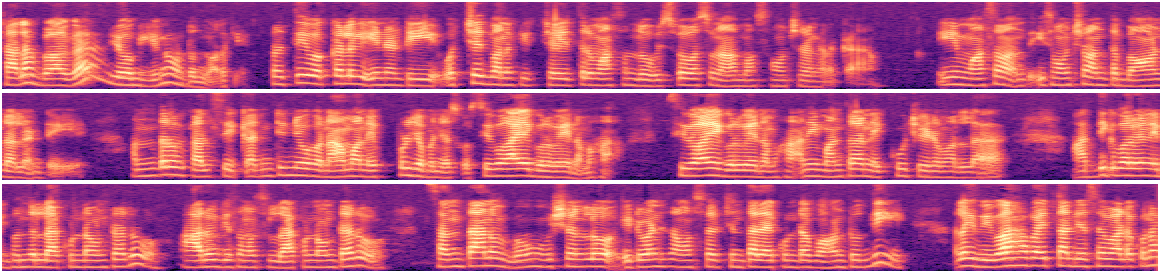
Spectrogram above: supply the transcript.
చాలా బాగా యోగ్యంగా ఉంటుంది వాళ్ళకి. ప్రతి ఒక్కళ్ళకి ఏంటంటే వచ్చేది మనకి చైత్ర మాసంలో విశ్వవసు నామ సంవత్సరం కనుక ఈ మాసం అంత ఈ సంవత్సరం అంత బాగుండాలంటే అందరూ కలిసి కంటిన్యూ ఒక నామాన్ని ఎప్పుడు జపం చేసుకో. శివాయ గురువే నమ. శివాయ గురువే నమ అని మంత్రాన్ని ఎక్కువ చేయడం వల్ల ఆర్థికపరమైన ఇబ్బందులు లేకుండా ఉంటారు ఆరోగ్య సమస్యలు లేకుండా ఉంటారు సంతానం విషయంలో ఎటువంటి సమస్యలు చింత లేకుండా బాగుంటుంది అలాగే వివాహ ప్రయత్నాలు చేసే వాళ్ళకు కూడా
